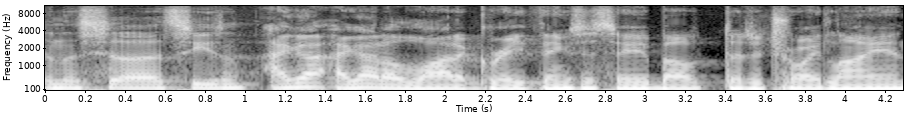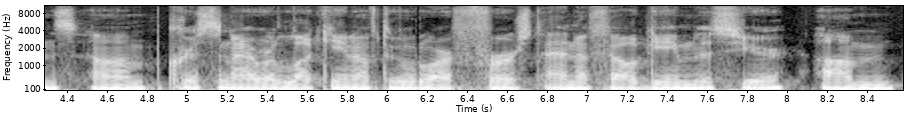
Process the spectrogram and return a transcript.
in this uh, season? I got I got a lot of great things to say about the Detroit Lions. Um, Chris and I were lucky enough to go to our first NFL game this year. Um,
